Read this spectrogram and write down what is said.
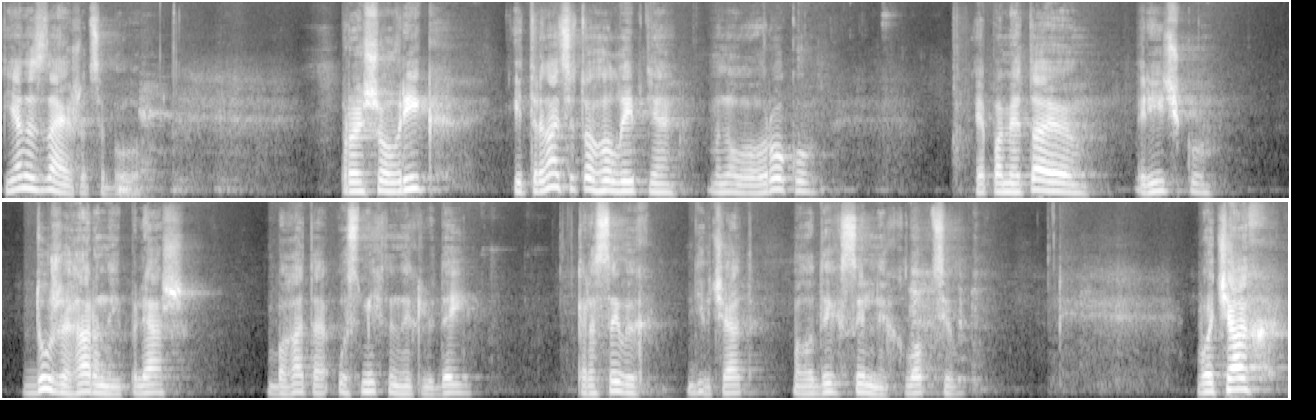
Я не знаю, що це було. Пройшов рік, і 13 липня минулого року я пам'ятаю річку, дуже гарний пляж, багато усміхнених людей, красивих дівчат, молодих, сильних хлопців. В очах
